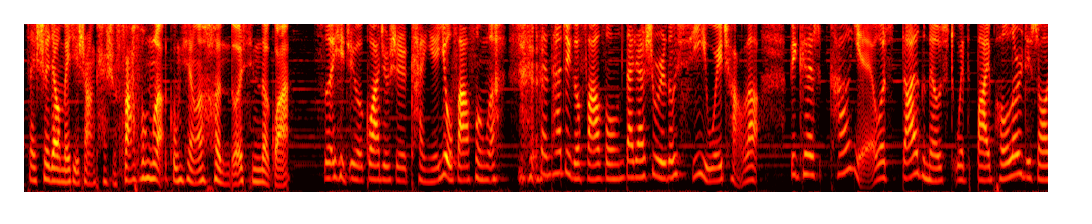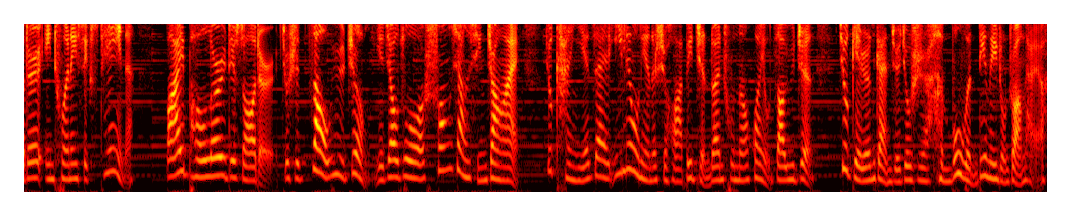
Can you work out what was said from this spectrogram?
在社交媒体上开始发疯了，贡献了很多新的瓜。所以这个瓜就是坎爷又发疯了。但他这个发疯，大家是不是都习以为常了？Because Kanye was diagnosed with bipolar disorder in 2016. Bipolar disorder 就是躁郁症，也叫做双向型障碍。就坎爷在一六年的时候啊，被诊断出呢患有躁郁症，就给人感觉就是很不稳定的一种状态啊。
